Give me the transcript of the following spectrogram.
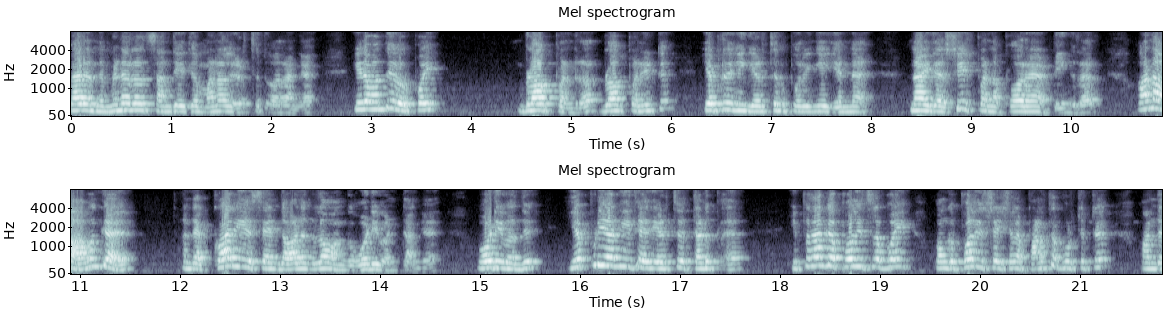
வேற இந்த மினரல்ஸ் அந்த இது மணல் எடுத்துட்டு வராங்க. இதை வந்து போய் பிளாக் பண்றார் பிளாக் பண்ணிட்டு எப்படி நீங்க எடுத்துன்னு போறீங்க என்ன? நான் இதை சீஸ் பண்ண போறேன் அப்படிங்கிறார். ஆனா அவங்க அந்த குவாரியை சேர்ந்த ஆளுங்களும் அங்க ஓடி வந்துட்டாங்க. ஓடி வந்து எப்படியா நீ இதை எடுத்து தடுப்ப? இப்பதாங்க போலீஸ்ல போய் உங்க போலீஸ் ஸ்டேஷன்ல பணத்தை கொடுத்துட்டு அந்த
